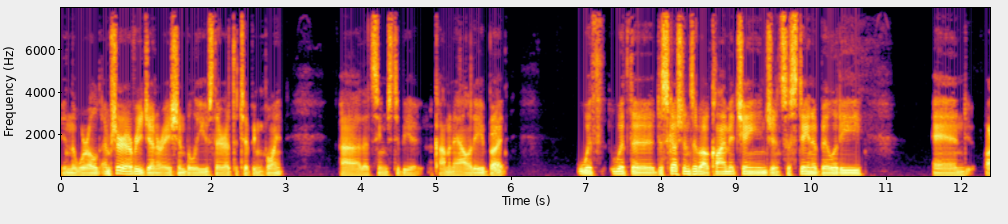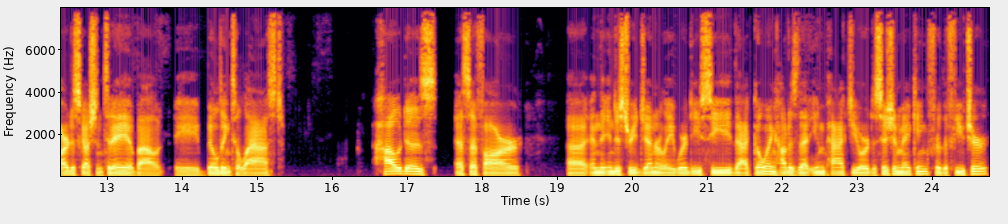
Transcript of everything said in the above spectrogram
in the world. I'm sure every generation believes they're at the tipping point. Uh, that seems to be a, commonality, but with with the discussions about climate change and sustainability, and our discussion today about a building to last, how does SFR uh, and the industry generally, where do you see that going? How does that impact your decision making for the future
